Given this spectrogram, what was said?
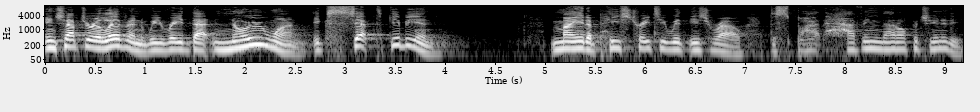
In chapter 11, we read that no one except Gibeon made a peace treaty with Israel despite having that opportunity.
